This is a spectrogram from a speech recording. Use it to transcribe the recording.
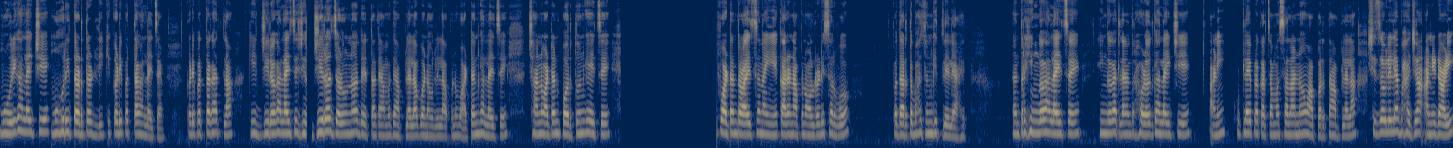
मोहरी घालायची आहे. मोहरी तडतडली की कढीपत्ता घालायचा आहे. कढीपत्ता घातला की जिरं घालायचे जिर जिरं जळू न देता त्यामध्ये आपल्याला बनवलेलं आपण वाटण घालायचे छान वाटण परतून घ्यायचे खूप वाटण तळायचं नाही आहे कारण आपण ऑलरेडी सर्व पदार्थ भाजून घेतलेले आहेत. नंतर हिंग घालायचं आहे हिंग घातल्यानंतर हळद घालायची आहे आणि कुठल्याही प्रकारचा मसाला न वापरता आपल्याला शिजवलेल्या भाज्या आणि डाळी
